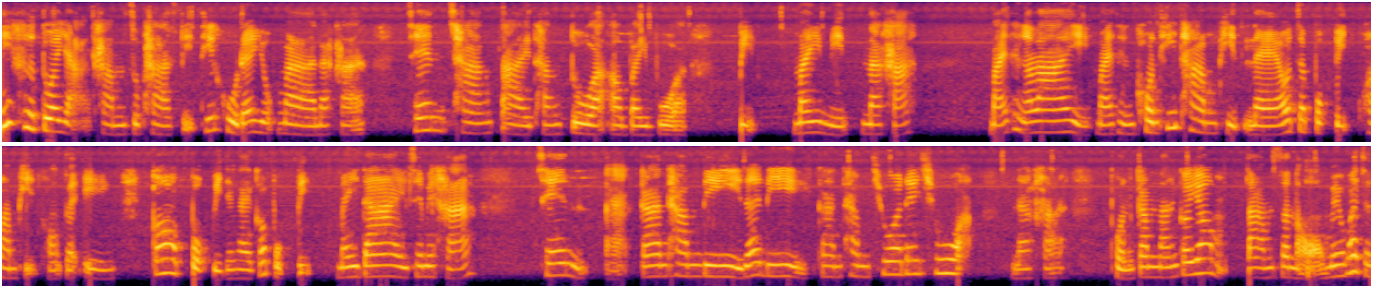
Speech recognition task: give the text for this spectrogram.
นี่คือตัวอย่างคำสุภาษิตที่ครูได้ยกมานะคะ เช่น ช้างตายทั้งตัวเอาใบบัวปิดไม่มิดนะคะ หมายถึงอะไร หมายถึงคนที่ทำผิดแล้วจะปกปิดความผิดของตัวเอง ก็ปกปิดยังไงก็ปกปิดไม่ได้ใช่ไหมคะ เช่นการทำดีได้ดี การทำชั่วได้ชั่วนะคะ ผลกรรมนั้นก็ย่อมตามสนองไม่ว่าจะ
